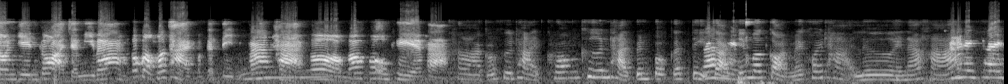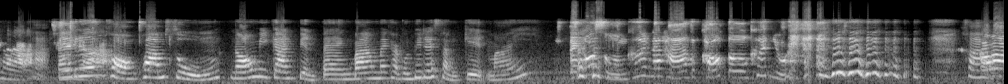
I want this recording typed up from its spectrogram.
ตอนเย็นก็อาจจะมีบ้าง ก็บอกว่าถ่ายปกติมากค่ะ ก็ก็ก็ โอเคค่ะ ค่ะ ก็คือถ่ายคล่องขึ้นถ่ายเป็นปกติใช่ จากที่เมื่อก่อนไม่ค่อยถ่ายเลยนะคะใช่ใช่ค่ะค่ะใช่ในค่ะเรื่องของความสูงน้องมีการเปลี่ยนแปลงบ้างไหมคะคุณพี่ได้สังเกตไหมแต่ก็สูงขึ้นนะคะแต่เขาโตขึ้นอยู่ ค่ะเพราะว่า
